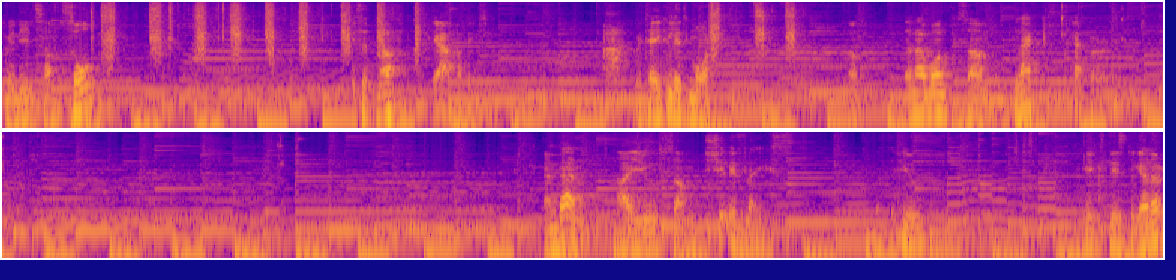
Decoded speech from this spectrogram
We need some salt. Is it enough? Yeah, I think so. We take a little more. So, then I want some black pepper. And then I use some chili flakes. Just a few. Mix this together.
